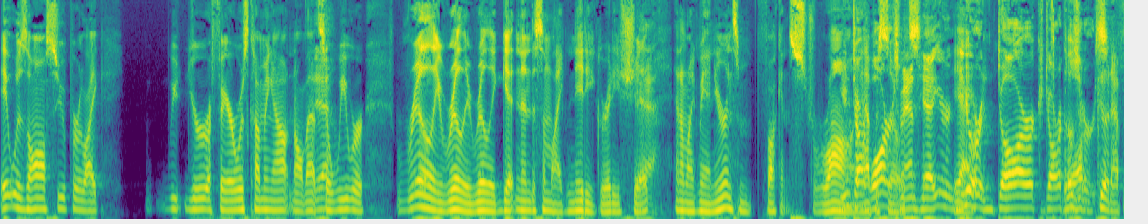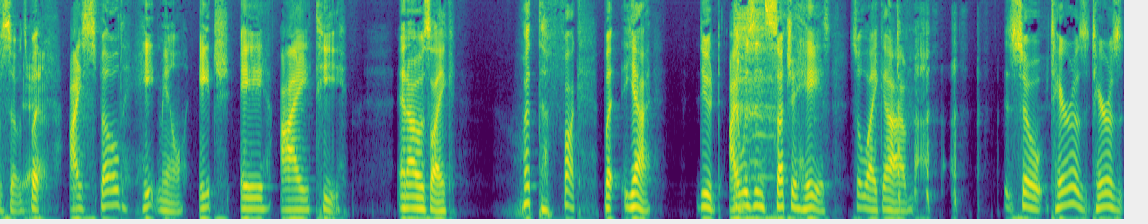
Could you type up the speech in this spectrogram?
it was all super like, we, your affair was coming out and all that. So we were really, really, really getting into some like nitty gritty shit. Yeah. And I'm like, man, you're in some fucking strong You're in dark waters, man. Yeah, you're Yeah. you're in dark, dark Those waters. are good episodes. Yeah. But I spelled hate mail H A I T. And I was like, what the fuck? But yeah, dude, I was in such a haze. So like um so Tara's Tara's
